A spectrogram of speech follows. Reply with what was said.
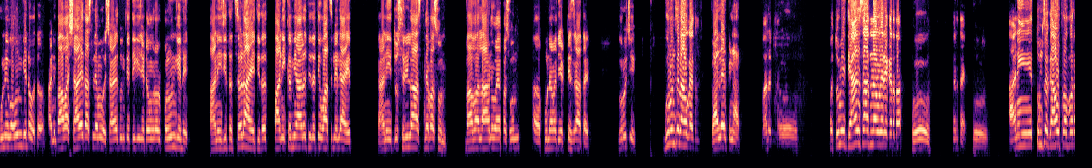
पुणे वाहून गेलं होतं. आणि बाबा शाळेत असल्यामुळे शाळेतून ते दिघीच्या डोंगरावर पळून गेले. आणि जिथं चढ आहे तिथं पाणी कमी आलं तिथं ते वाचलेले आहेत. आणि दुसरीला असल्यापासून बाबा लहान वयापासून पुण्यामध्ये एकटेच राहत आहेत. गुरुजी गुरुंचं नाव काय तुमचं? बालकनाथ. बालक हो. तुम्ही ध्यान साधना वगैरे करता? हो. करताय. हो. आणि तुमचं गाव प्रॉपर?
